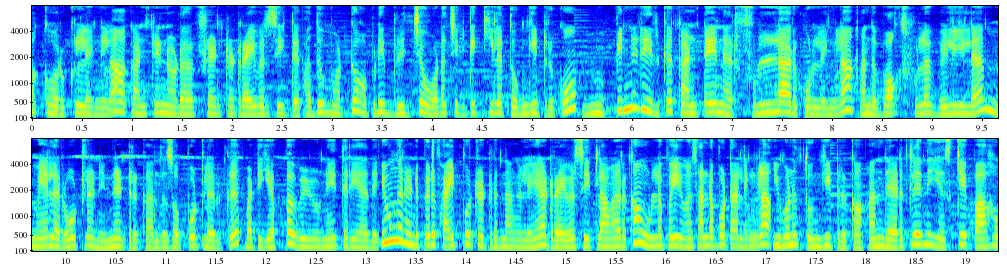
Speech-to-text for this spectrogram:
பக்கம் இருக்கு இல்லைங்களா? கண்டெய்னரோட ஃப்ரண்ட் டிரைவர் சீட்டு அது மட்டும் அப்படியே பிரிட்ஜை உடச்சிக்கிட்டு கீழே தொங்கிட்டு இருக்கும். பின்னாடி இருக்க கண்டெய்னர் ஃபுல்லா இருக்கும் இல்லைங்களா? அந்த பாக்ஸ் ஃபுல்லா வெளியில மேல ரோட்ல நின்றுட்டு இருக்கு. அந்த சப்போர்ட்ல இருக்கு. பட் எப்ப விழுனே தெரியாது. இவங்க ரெண்டு பேரும் ஃபைட் போட்டுட்டு இருந்தாங்க இல்லையா? டிரைவர் சீட்ல அவன் இருக்கான். உள்ள போய் இவன் சண்டை போட்டா இல்லைங்களா? இவனும் தொங்கிட்டு இருக்கான். அந்த இடத்துல இருந்து எஸ்கேப் ஆக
